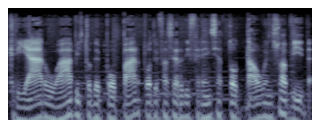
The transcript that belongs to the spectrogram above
Criar o hábito de poupar pode fazer a diferença total em sua vida.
